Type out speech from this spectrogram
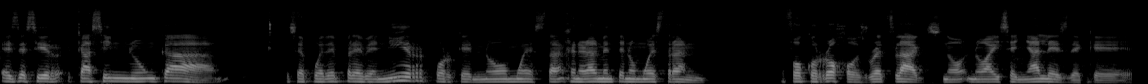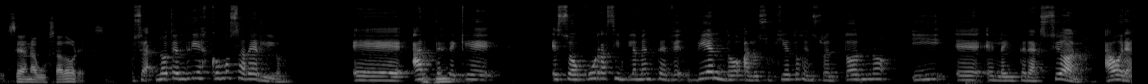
Es decir, casi nunca se puede prevenir porque no muestran, generalmente no muestran focos rojos, red flags, no, no hay señales de que sean abusadores. O sea, no tendrías cómo saberlo eh, antes de que eso ocurra simplemente viendo a los sujetos en su entorno y eh, en la interacción. Ahora,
